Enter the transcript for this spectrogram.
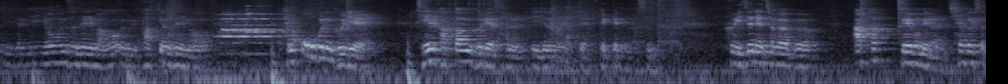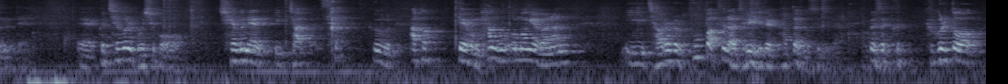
우리 저기 여원 선생님하고 우리 박경 선생님하고 한 5분 거리에 제일 가까운 거리에 사는 인연으로 그때 뵙게 같습니다. 그 이전에 제가 그 악학대범이라는 책을 썼는데 예, 그 책을 보시고 최근에 이자그 악학대범 한국 음악에 관한 이 자료를 두 박스나 저희 집에 갖다 줬습니다. 그래서 그 그걸 또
